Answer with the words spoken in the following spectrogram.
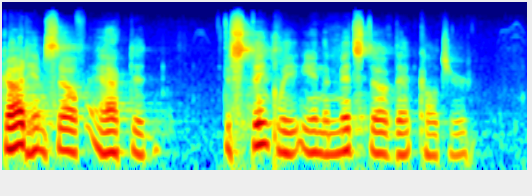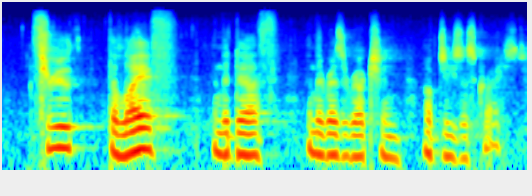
God Himself acted distinctly in the midst of that culture through the life and the death and the resurrection of Jesus Christ.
